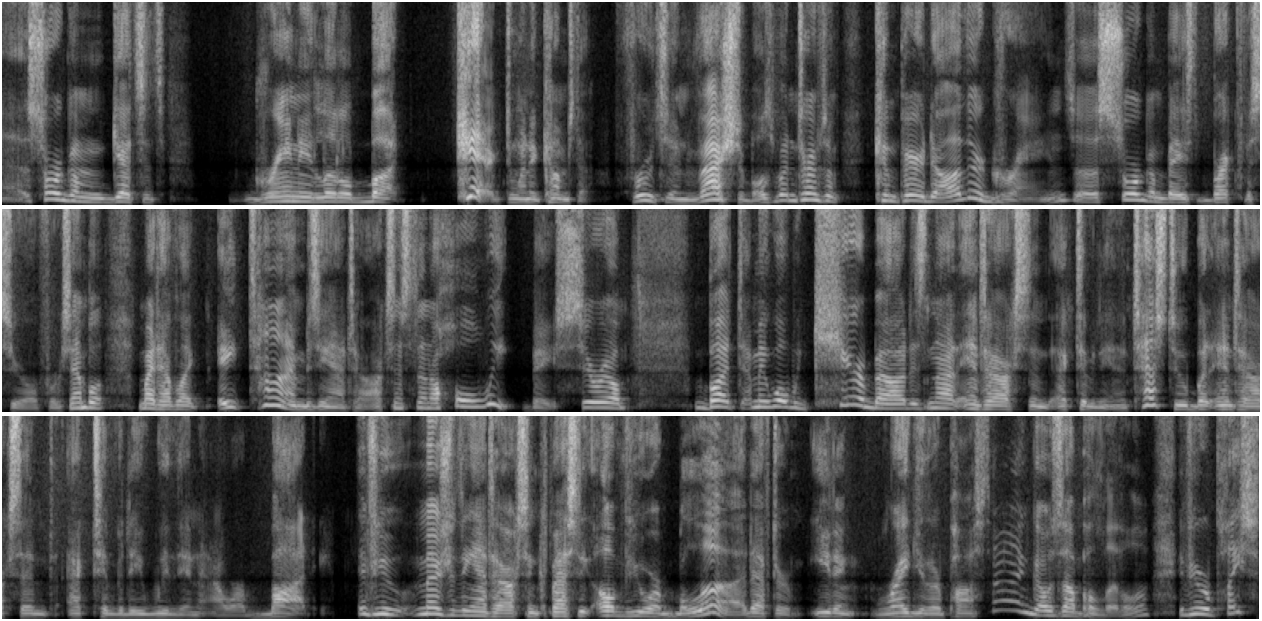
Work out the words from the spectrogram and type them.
uh, sorghum gets its grainy little butt kicked when it comes to fruits and vegetables, but in terms of compared to other grains, a sorghum-based breakfast cereal, for example, might have like eight times the antioxidants than a whole wheat-based cereal. But I mean, what we care about is not antioxidant activity in a test tube, but antioxidant activity within our body. If you measure the antioxidant capacity of your blood after eating regular pasta, it goes up a little. If you replace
